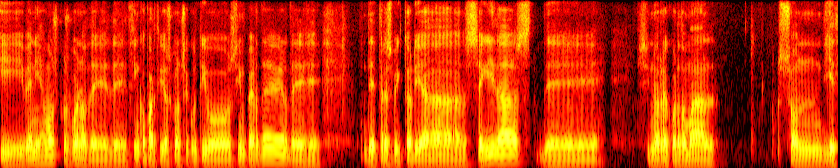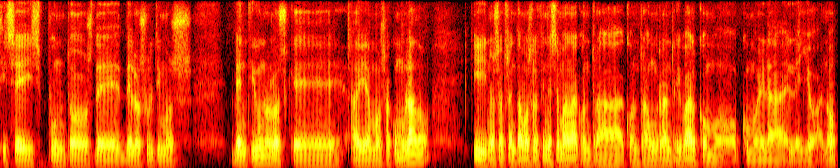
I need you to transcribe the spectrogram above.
Y veníamos, pues bueno, de, de cinco partidos consecutivos sin perder, de, de, tres victorias seguidas, de, si no recuerdo mal, son 16 puntos de, de los últimos 21 los que habíamos acumulado y nos enfrentamos el fin de semana contra, contra un gran rival como, como era el Leyoa, ¿no?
